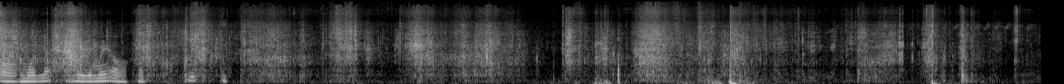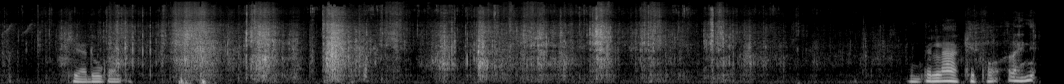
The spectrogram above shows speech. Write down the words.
ออกหมดแล้วมันยังไม่ออกครับ เขี่ยดูก่อนมันเป็นรากเห็ดเพาะอะไรเนี่ย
